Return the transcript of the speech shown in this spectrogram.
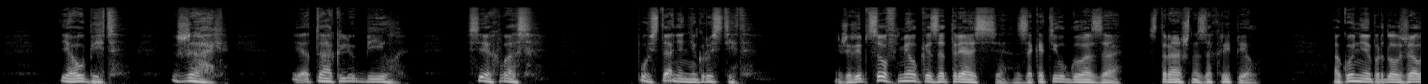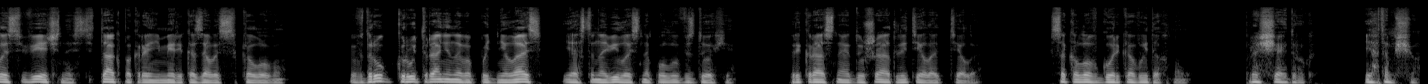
я убит. Жаль. Я так любил. Всех вас. Пусть Таня не грустит». Жеребцов мелко затрясся, закатил глаза, страшно захрипел. Агония продолжалась вечность, так, по крайней мере, казалось Соколову. Вдруг грудь раненого поднялась и остановилась на полувздохе. Прекрасная душа отлетела от тела. Соколов горько выдохнул. «Прощай, друг, я отомщу».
